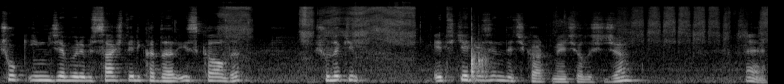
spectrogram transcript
çok ince böyle bir saç teli kadar iz kaldı. Şuradaki etiket izini de çıkartmaya çalışacağım. Evet.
